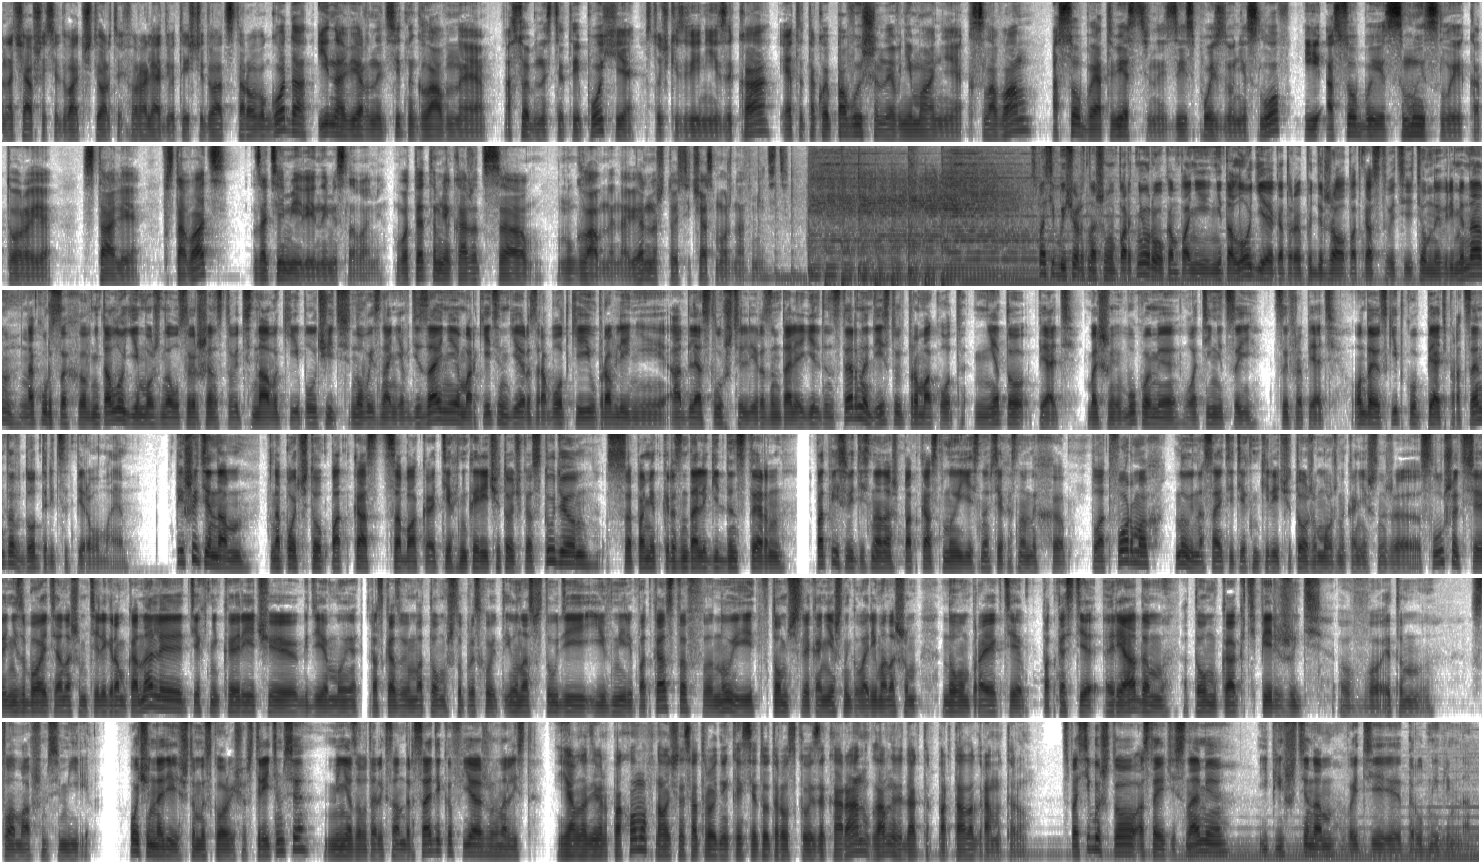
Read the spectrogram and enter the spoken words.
начавшейся 24 февраля 2022 года. И, наверное, действительно главная особенность этой эпохи с точки зрения языка — это такое повышенное внимание к словам, особая ответственность за использование слов и особые смыслы, которые стали вставать за теми или иными словами. Вот это, мне кажется, ну, главное, наверное, что сейчас можно отметить. Спасибо еще раз нашему партнеру, компании Нитология, которая поддержала подкаст в эти темные времена. На курсах в Нитологии можно усовершенствовать навыки и получить новые знания в дизайне, маркетинге, разработке и управлении. А для слушателей Розенталя Гильденстерна действует промокод NETO5 большими буквами, латиницей, цифра 5. Он дает скидку 5% до 31 мая. Пишите нам на почту подкаст собака техника речи студио с пометкой Розентали Гильденстерн Подписывайтесь на наш подкаст, мы есть на всех основных э, платформах. Ну и на сайте Техники Речи тоже можно, конечно же, слушать. Не забывайте о нашем телеграм-канале Техника Речи, где мы рассказываем о том, что происходит и у нас в студии, и в мире подкастов. Ну и в том числе, конечно, говорим о нашем новом проекте, подкасте «Рядом», о том, как теперь жить в этом сломавшемся мире. Очень надеюсь, что мы скоро еще встретимся. Меня зовут Александр Садиков, я журналист. Я Владимир Пахомов, научный сотрудник Института русского языка РАН, главный редактор портала Грамота.ру. Спасибо, что остаетесь с нами и пишете нам в эти трудные времена.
